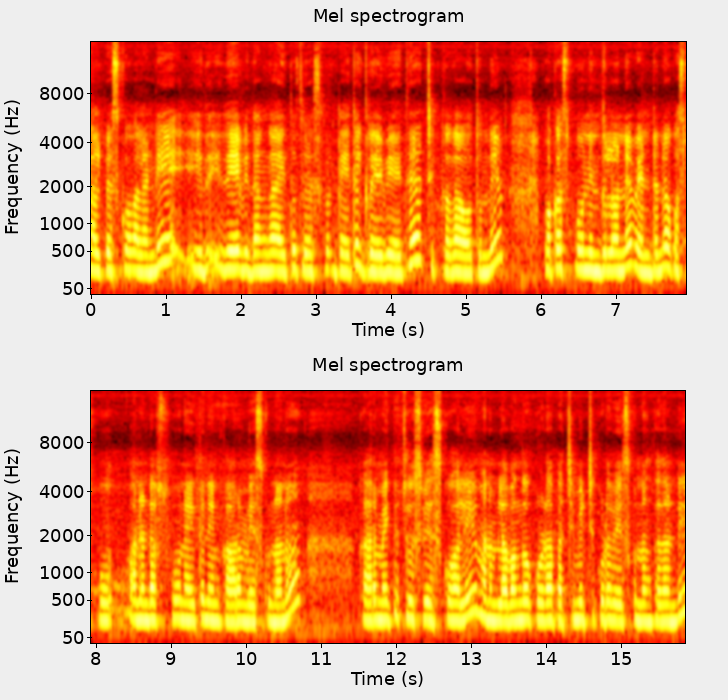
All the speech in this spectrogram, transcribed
కలిపేసుకోవాలండి. ఇది ఇదే విధంగా అయితే చేసుకుంటే అయితే గ్రేవీ అయితే చిక్కగా అవుతుంది. ఒక స్పూన్ ఇందులోనే వెంటనే ఒక spoon one and half spoon అయితే నేను కారం వేసుకున్నాను. కారం అయితే చూసి వేసుకోవాలి. మనం లవంగా కూడా పచ్చిమిర్చి కూడా వేసుకున్నాం కదండి.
